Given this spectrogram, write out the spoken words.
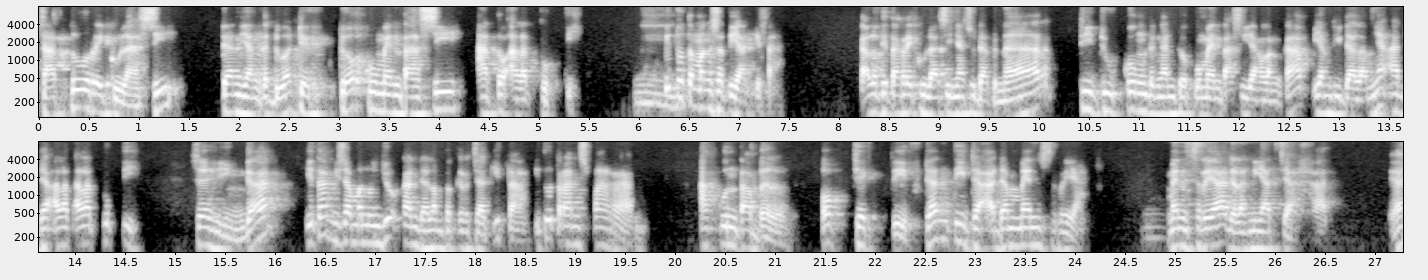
satu regulasi dan yang kedua dokumentasi atau alat bukti Hmm. Itu teman setia kita. Kalau kita regulasinya sudah benar, didukung dengan dokumentasi yang lengkap, yang di dalamnya ada alat-alat bukti. Sehingga kita bisa menunjukkan dalam bekerja kita itu transparan, akuntabel, objektif, dan tidak ada mens rea. Mens rea adalah niat jahat. Ya,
